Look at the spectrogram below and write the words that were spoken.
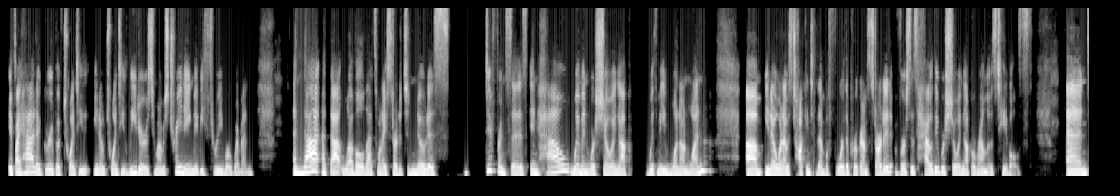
if I had a group of 20, you know, 20 leaders whom I was training, maybe three were women. And that at that level, that's when I started to notice differences in how women were showing up with me one on one. you know, when I was talking to them before the program started versus how they were showing up around those tables. And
